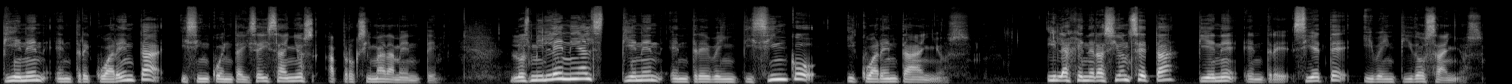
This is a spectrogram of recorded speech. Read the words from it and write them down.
tienen entre 40 y 56 años aproximadamente. Los millennials tienen entre 25 y 40 años. Y la generación Z tiene entre 7 y 22 años.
